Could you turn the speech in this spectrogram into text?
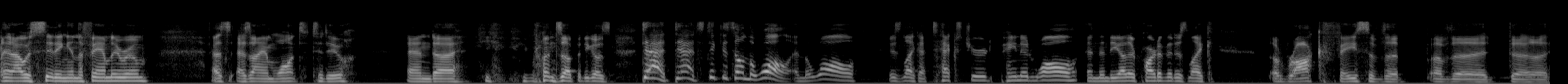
And I was sitting in the family room, as as I am wont to do. And uh, he, he runs up and he goes, Dad, Dad, stick this on the wall. And the wall is like a textured painted wall, and then the other part of it is like a rock face of the of the the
